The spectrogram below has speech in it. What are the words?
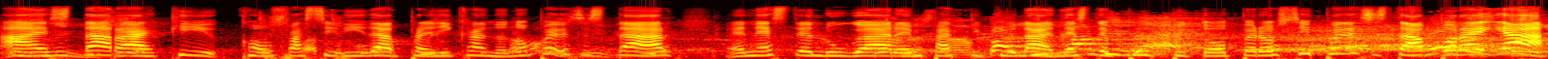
a estar aquí con facilidad predicando. No puedes estar en este lugar en particular, en este púlpito, pero sí puedes estar por allá.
